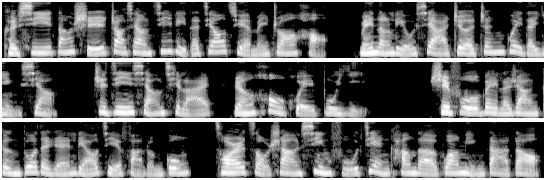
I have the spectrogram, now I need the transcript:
可惜当时照相机里的胶卷没装好，没能留下这珍贵的影像。至今想起来，仍后悔不已。师傅为了让更多的人了解法轮功。从而走上幸福健康的光明大道，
